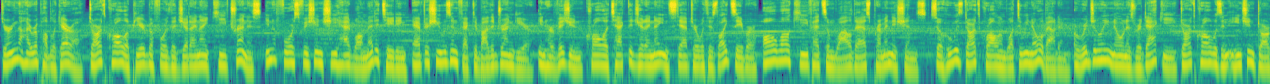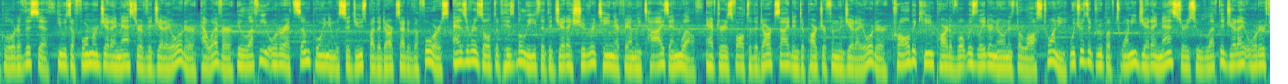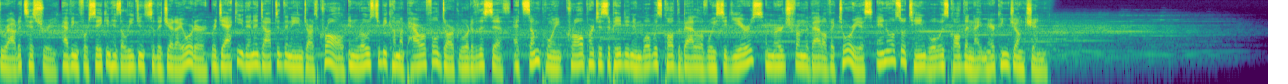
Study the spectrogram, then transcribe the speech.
During the High Republic era, Darth Krall appeared before the Jedi Knight Keeve Trennis in a Force vision she had while meditating after she was infected by the Drengir. In her vision, Krall attacked the Jedi Knight and stabbed her with his lightsaber, all while Keeve had some wild-ass premonitions. So who is Darth Krall and what do we know about him? Originally known as Radaki, Darth Krall was an ancient Dark Lord of the Sith. He was a former Jedi Master of the Jedi Order, however, he left the Order at some point and was seduced by the dark side of the Force as a result of his belief that the Jedi should retain their family ties and wealth. After his fall to the dark side and departure from the Jedi Order, Krall became part of what was later known as the Lost 20, which was a group of 20 Jedi Masters who left the Jedi Order throughout its history. Having forsaken his allegiance to the Jedi Order, Radaki then adopted the name Darth Krall and rose to become a powerful Dark Lord of the Sith. At some point, Krall participated in what was called the Battle of Wasted Years, emerged from the battle victorious, and also tamed what was called the Nightmare Conjunction.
